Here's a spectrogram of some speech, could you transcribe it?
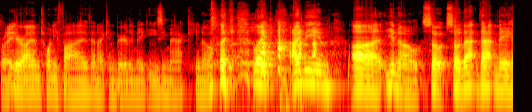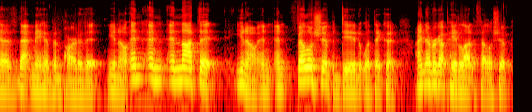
Right. Here I am, twenty five, and I can barely make Easy Mac, you know, like, like I mean, uh, you know, so so that that may have that may have been part of it, you know, and and and not that you know, and, and fellowship did what they could. I never got paid a lot at fellowship.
